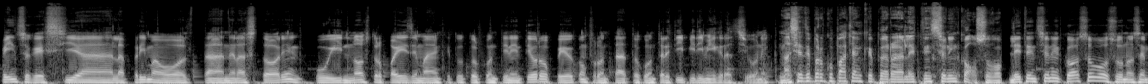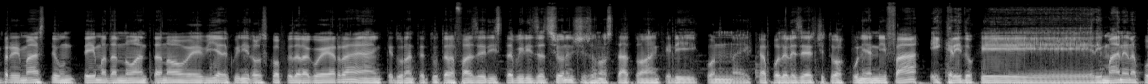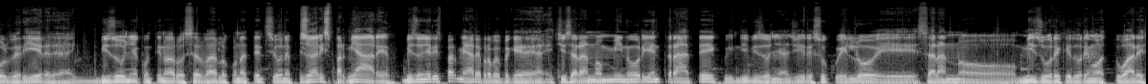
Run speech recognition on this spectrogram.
penso che sia la prima volta nella storia in cui il nostro paese, ma anche tutto il continente europeo, è confrontato con tre tipi di migrazioni. Ma siete preoccupati anche per le tensioni in Kosovo? Le tensioni in Kosovo sono sempre rimaste un tema dal 99 via, quindi dallo scoppio della guerra e anche durante tutta la fase di stabilizzazione ci sono stato anche lì con il capo dell'esercito alcuni anni fa e credo che rimane una polveriera, bisogna continuare a osservarlo con attenzione. Bisogna risparmiare. Bisogna risparmiare fare proprio perché ci saranno minori entrate e quindi bisogna agire su quello e saranno misure che dovremo attuare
